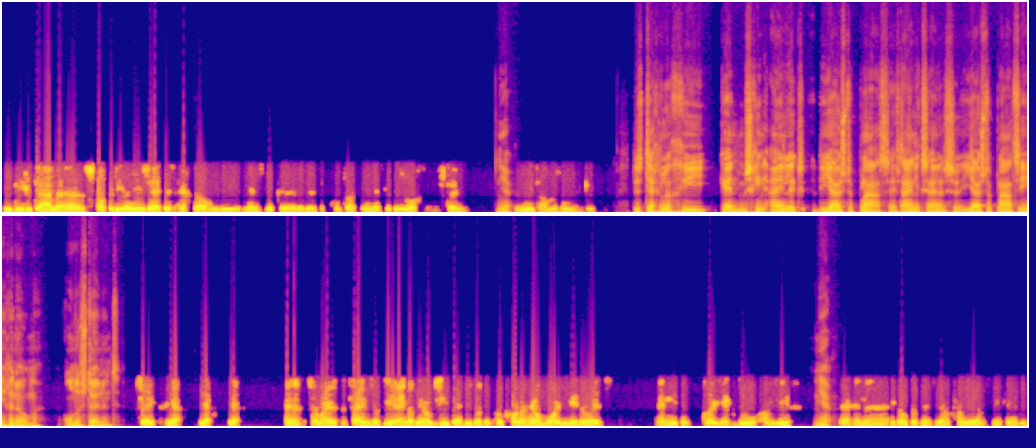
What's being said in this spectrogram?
die digitale stappen die we nu zetten, is echt wel om die menselijke, dat menselijke contact en die menselijke zorg te ondersteunen. Ja. En niet andersom, denk ik. Dus technologie kent misschien eindelijk de juiste plaats. Heeft eindelijk zijn juiste plaats ingenomen. Ondersteunend. Zeker, ja. ja, ja. En het- zeg maar, het fijne is dat iedereen dat nu ook ziet. Hè? Dus dat het ook gewoon een heel mooi middel is. En niet een projectdoel aan zich. Ja, Eh, En eh, ik hoop dat mensen daar ook van leren. Ik denk ja, dit,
